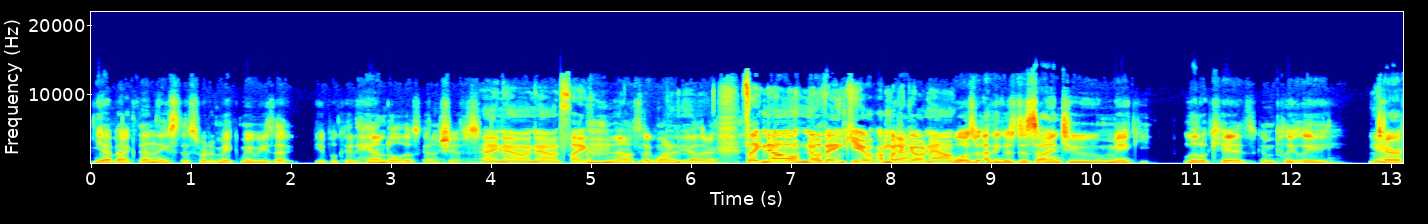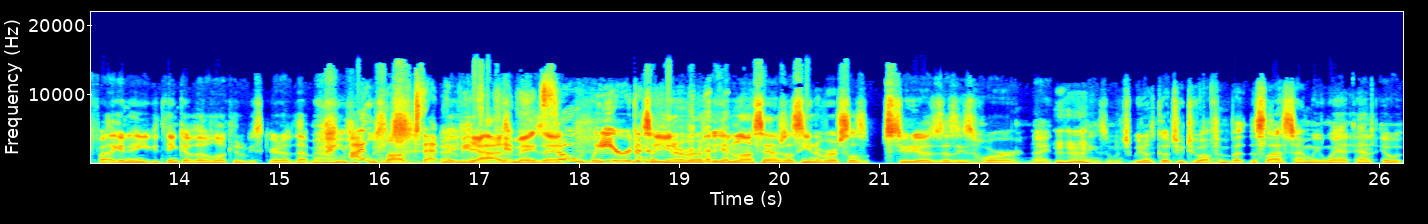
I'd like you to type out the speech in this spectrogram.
yeah. Back then they used to sort of make movies that people could handle those kind of shifts. I know, and now it's like no, it's like one or the other. it's like no, no, thank you. I'm gonna Yeah. go now. Well, was, I think it was designed to make little kids completely Yeah. terrified. Like anything you could think of that a little kid would be scared of. That movie. I loved that movie. Yeah, it's amazing. So weird. so Universal in Los Angeles, Universal Studios does these horror night Mhm. things, which we don't go to too often. But this last time we went, and it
